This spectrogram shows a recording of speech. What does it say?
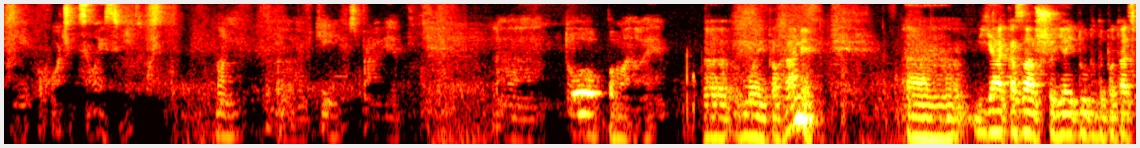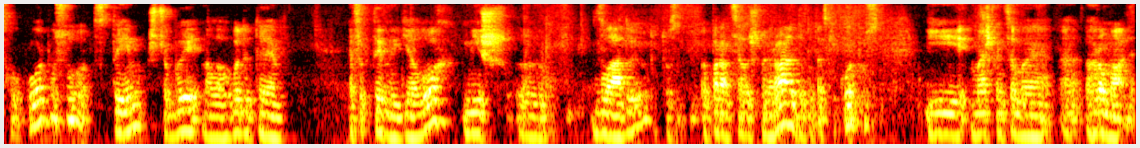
і охоче цілий світ нам е, в тій справі е, допомагає. Е, В моїй програмі я казав, що я йду до депутатського корпусу з тим, щоб налагодити ефективний діалог між владою, тобто апарат селищної ради, депутатський корпус і мешканцями е, громади.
